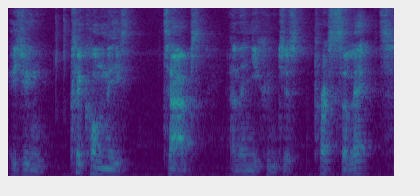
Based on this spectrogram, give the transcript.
is you can click on these tabs and then you can just press select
